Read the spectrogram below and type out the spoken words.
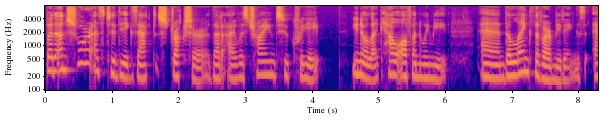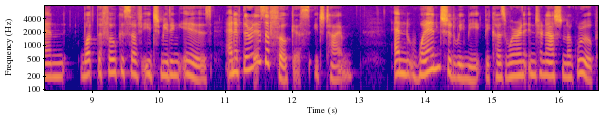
but unsure as to the exact structure that I was trying to create. You know, like how often we meet, and the length of our meetings, and what the focus of each meeting is, and if there is a focus each time, and when should we meet because we're an international group?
